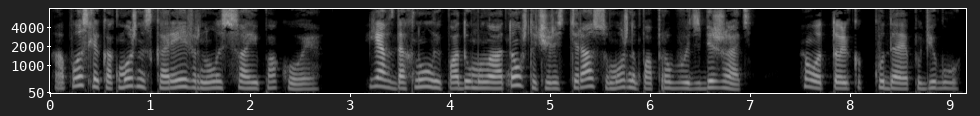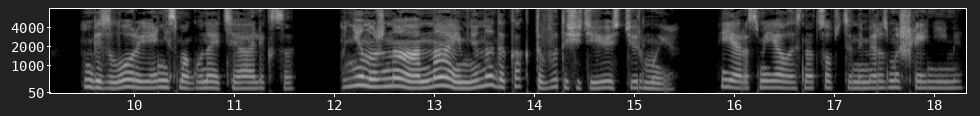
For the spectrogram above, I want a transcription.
А после как можно скорее вернулась в свои покои. Я вздохнула и подумала о том, что через террасу можно попробовать сбежать. Вот только куда я побегу? Без Лоры я не смогу найти Алекса. Мне нужна она, и мне надо как-то вытащить ее из тюрьмы. Я рассмеялась над собственными размышлениями.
